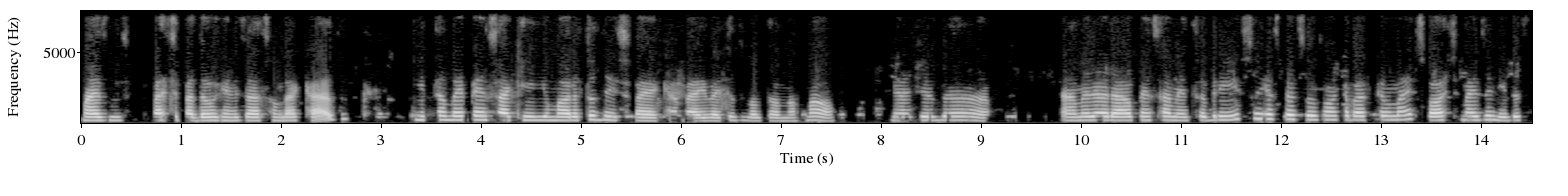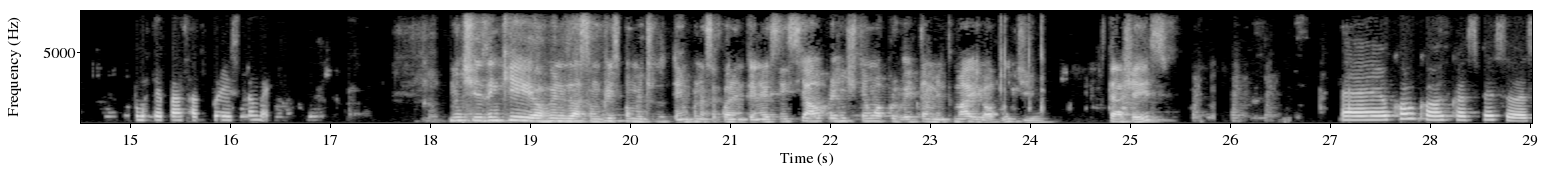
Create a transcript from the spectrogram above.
mais participar da organização da casa e também pensar que uma hora tudo isso vai acabar e vai tudo voltar ao normal, me ajuda a melhorar o pensamento sobre isso e as pessoas vão acabar ficando mais fortes, mais unidas por ter passado por isso também. Muitos dizem que a organização, principalmente do tempo nessa quarentena, é essencial para a gente ter um aproveitamento maior do dia. Você acha isso? É, eu concordo com as pessoas.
